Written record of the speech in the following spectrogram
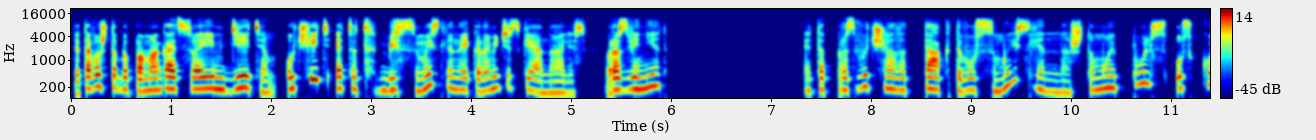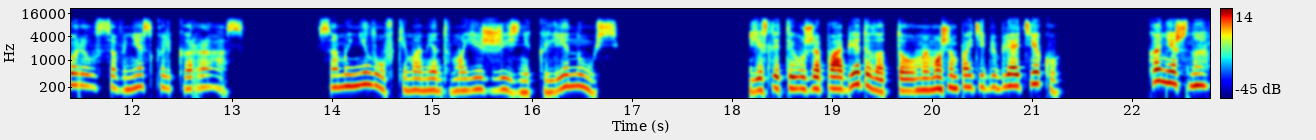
для того, чтобы помогать своим детям учить этот бессмысленный экономический анализ. Разве нет? Это прозвучало так двусмысленно, что мой пульс ускорился в несколько раз. Самый неловкий момент в моей жизни, клянусь. Если ты уже пообедала, то мы можем пойти в библиотеку. «Конечно».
